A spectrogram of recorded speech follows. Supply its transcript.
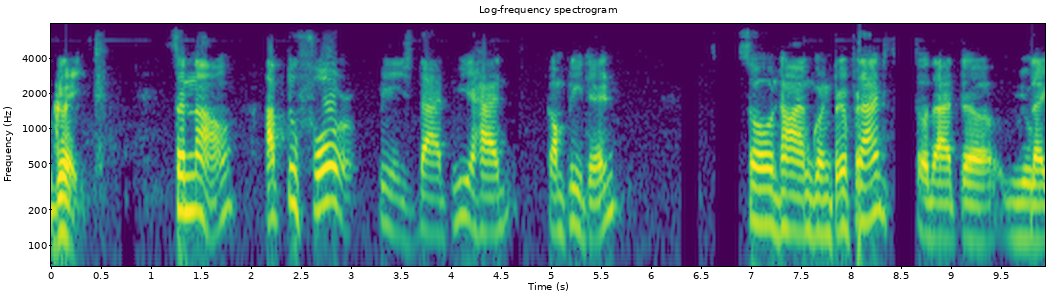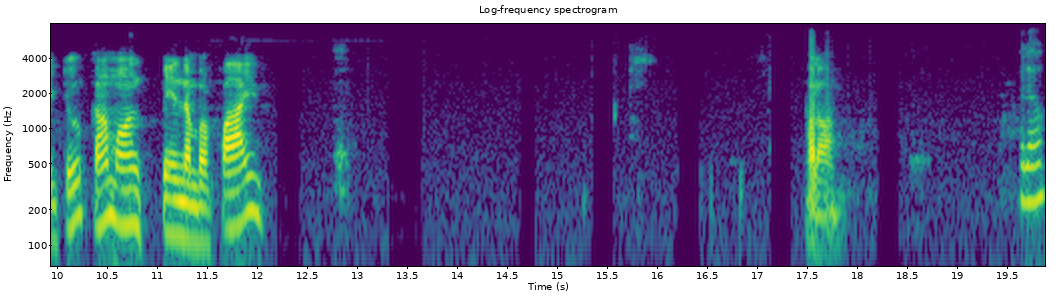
great so now up to four page that we had completed so now i'm going to refer that so that uh, you like to come on page number five hold on Hello?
